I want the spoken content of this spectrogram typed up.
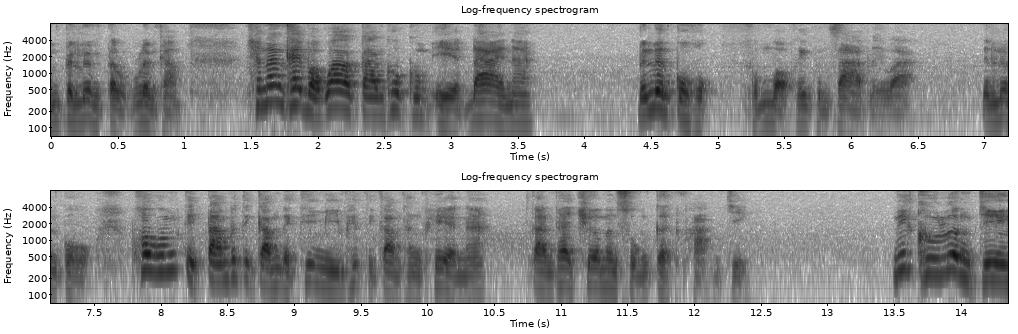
มันเป็นเรื่องตลกเรื่องคำฉะนั้นใครบอกว่าการควบคุมเอดได้นะ เป็นเรื่องโกหก ผมบอกให้คุณทราบเลยว่า เป็นเรื่องโกหกเพราะผมติดตามพฤติกรรมเด็กที่มีพฤติกรรมทางเพศนะการแพร่เชื้อมันสูงเกิดความจริง นี่คือเรื่องจริง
